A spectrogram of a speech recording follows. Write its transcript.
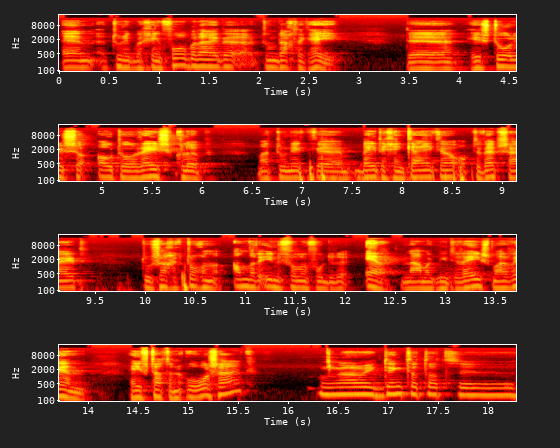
En toen ik me ging voorbereiden, toen dacht ik, hé, hey, de historische autoraceclub. Maar toen ik uh, beter ging kijken op de website, toen zag ik toch een andere invulling voor de R. Namelijk niet race, maar ren. Heeft dat een oorzaak? Nou, ik denk dat dat uh,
